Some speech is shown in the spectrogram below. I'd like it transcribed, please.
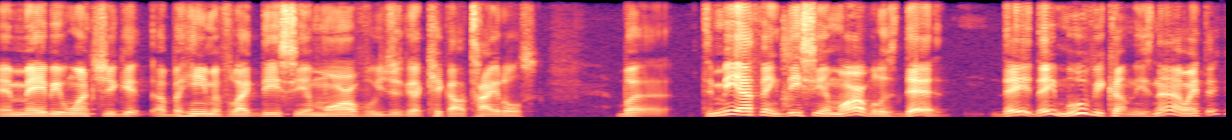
And maybe once you get a behemoth like DC and Marvel, you just got to kick out titles. But to me, I think DC and Marvel is dead. They they movie companies now, ain't they?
